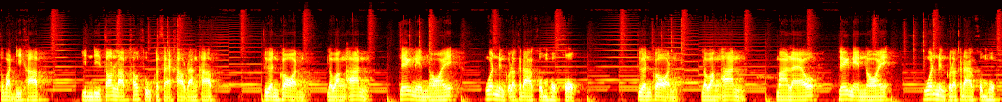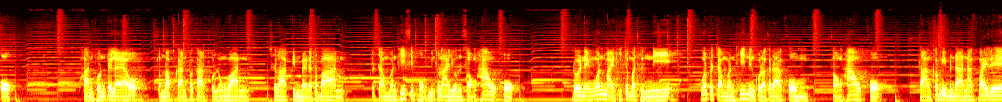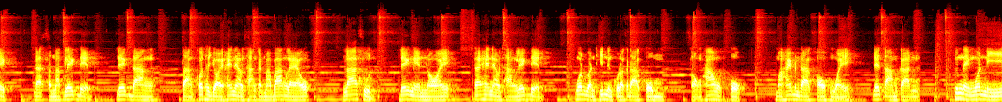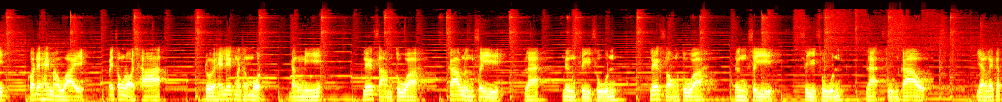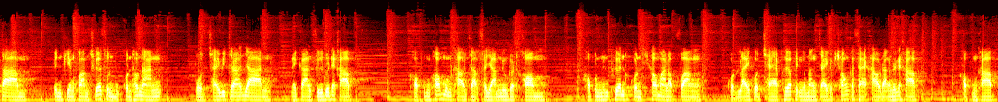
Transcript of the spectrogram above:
สวัสดีครับ ยินดีต้อนรับเข้าสู่กระแสข่าวดังครับ เตือนก่อนระวังอั้น เลขเนนน้อยงวดหนึ่งกรกฎาคม 66 เตือนก่อนระวังอั้น มาแล้วเลขเนนน้อยงวดหนึ่งกรกฎาคม 66 ผ่านพ้นไปแล้วสำหรับการประกาศผลรางวัลฉลากกินแบ่งรัฐบาล ประจำวันที่ 16 มิถุนายน 2566 โดยในงวดใหม่ที่จะมาถึงนี้งวดประจำวันที่ 1 กรกฎาคม 2566 ต่างก็มีบรรดานักใบ้เลข และสำนักเลขเด็ด เลขดัง ต่างก็ทยอยให้แนวทางกันมาบ้างแล้ว ล่าสุดเลขเนนน้อย ได้ให้แนวทางเลขเด็ดงวดวันที่ 1 กรกฎาคม 2566 มาให้บรรดาคอหวยได้ตามกัน ซึ่งในงวดนี้ก็ได้ให้มาไว ไม่ต้องรอช้า โดยให้เลขมาทั้งหมด ดังนี้ เลข 3 ตัว 914 และ 140 เลข 2 ตัว 14 40 และ 09 อย่างไรก็ตาม เป็นเพียงความเชื่อส่วนบุคคลเท่านั้น โปรดใช้วิจารณญาณในการซื้อด้วยนะครับ ขอบคุณข้อมูลข่าวจากสยามนิว .com ขอบคุณเพื่อนๆทุกคนที่เข้ามารับฟัง กดไลค์ กดแชร์เพื่อเป็นกำลังใจกับช่องกระแสข่าวดังด้วยนะครับ ขอบคุณครับ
